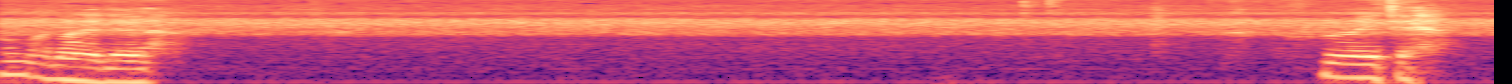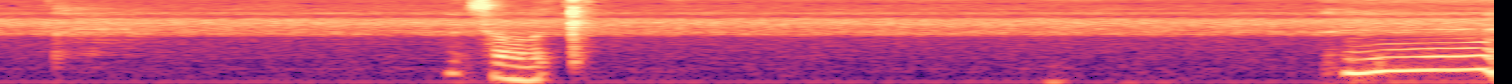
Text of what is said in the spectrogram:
What am I going to do? Righty. Let's have a look. Uh,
